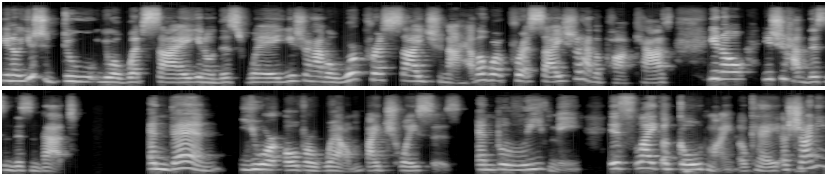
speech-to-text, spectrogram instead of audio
You know you should do your website you know this way. You should have a wordpress site. You should not have a wordpress site. You should have a podcast. You know you should have this and this and that. And then you are overwhelmed by choices. And believe me, it's like a gold mine, okay? A shiny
